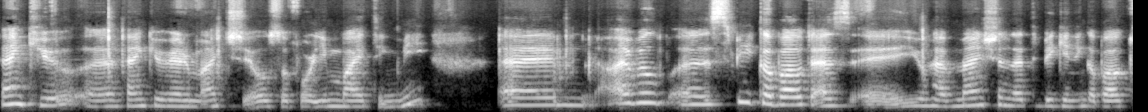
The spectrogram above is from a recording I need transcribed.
Thank you. Uh, thank you very much also for inviting me. Um, I will uh, speak about, as uh, you have mentioned at the beginning, about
